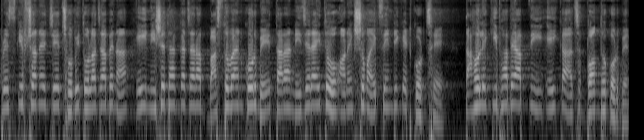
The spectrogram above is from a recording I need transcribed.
প্রেসক্রিপশনের যে ছবি তোলা যাবে না, এই নিষেধাজ্ঞা যারা বাস্তবায়ন করবে, তারা নিজেরাই তো অনেক সময় সিন্ডিকেট করছে। তাহলে কীভাবে আপনি এই কাজ বন্ধ করবেন?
